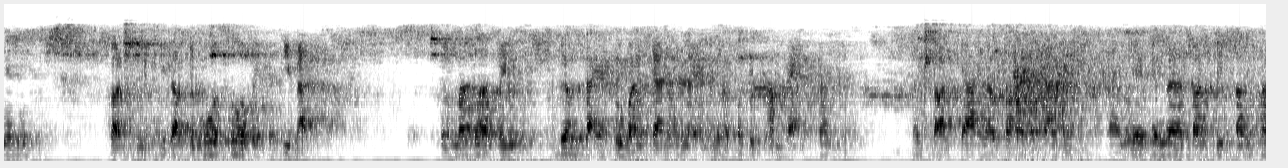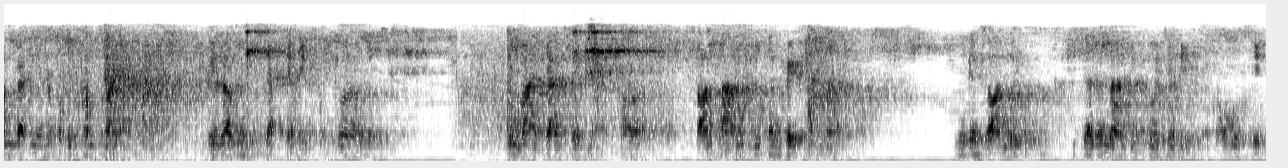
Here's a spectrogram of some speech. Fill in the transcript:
งั้นก่อนอื่นที่เราจะมั่วซั่วไปปฏิบัติส่วนมากเราไปเรื่องใส่ครูบาอาจารย์ไหนเราก็ไปทำแบบท่านท่านสอนกายเราก็เอากายสอนเวทนาสอนจิตสอนธรรมแบบไหนเราก็ไปทำไปคือเราไม่จัดจริตของตัวเราเองครูบาอาจารย์เสร็จก็ อนตามที่ท่านเคยทำมา ไม่ได้สอนโดยพิจารณาถึงตัวจริตของจิต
